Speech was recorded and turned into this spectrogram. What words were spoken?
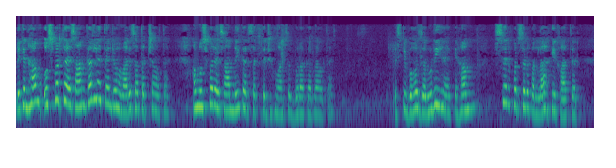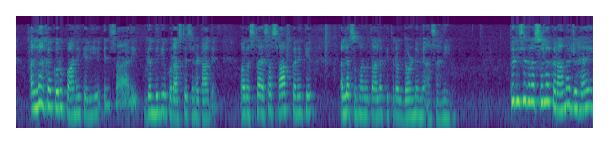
لیکن ہم اس پر تو احسان کر لیتے ہیں جو ہمارے ساتھ اچھا ہوتا ہے۔ ہم اس پر احسان نہیں کر سکتے جو ہمارے ساتھ برا کر رہا ہوتا ہے۔ اس کی بہت ضروری ہے کہ ہم صرف اور صرف اللہ کی خاطر اللہ کا قرب پانے کے لیے ان ساری گندگیوں کو راستے سے ہٹا دیں اور رستہ ایسا صاف کریں کہ اللہ سبحان و تعالیٰ کی طرف دوڑنے میں آسانی ہو۔ پھر اسی طرح صلح کرانا جو ہے،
